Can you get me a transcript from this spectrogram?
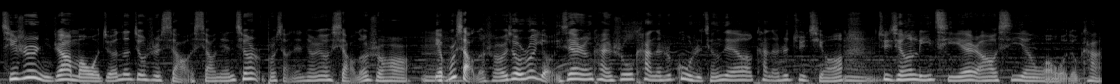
其实你知道吗？我觉得就是小小年轻儿，不是小年轻儿，就小的时候，也不是嗯小的时候，就是说有一些人看书看的是故事情节，看的是剧情，嗯，剧情离奇，然后吸引我，我就看。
